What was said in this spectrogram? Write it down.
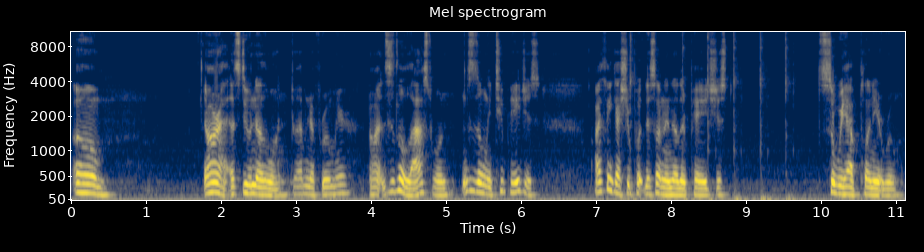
Um, all right, let's do another one. Do I have enough room here? All right, this is the last one. This is only two pages. I think I should put this on another page just so we have plenty of room.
